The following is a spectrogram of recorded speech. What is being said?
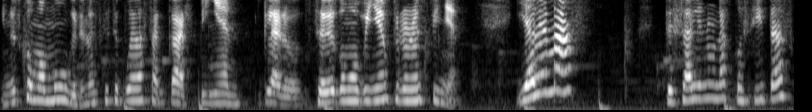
Y no es como mugre, no es que se pueda sacar. Piñén. Claro, se ve como piñén, pero no es piñén. Y además, te salen unas cositas,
